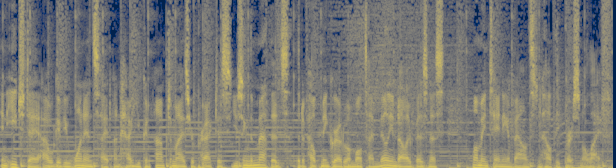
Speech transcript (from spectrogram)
and each day I will give you one insight on how you can optimize your practice using the methods that have helped me grow to a multi million dollar business while maintaining a balanced and healthy personal life.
